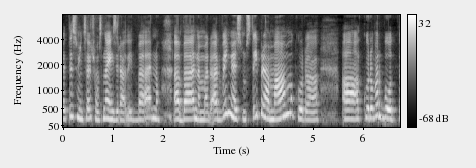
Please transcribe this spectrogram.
bet es viņu cenšos neizrādīt bērnu, bērnam. Ar, ar viņu esmu stiprā mamma, kurā kura varbūt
